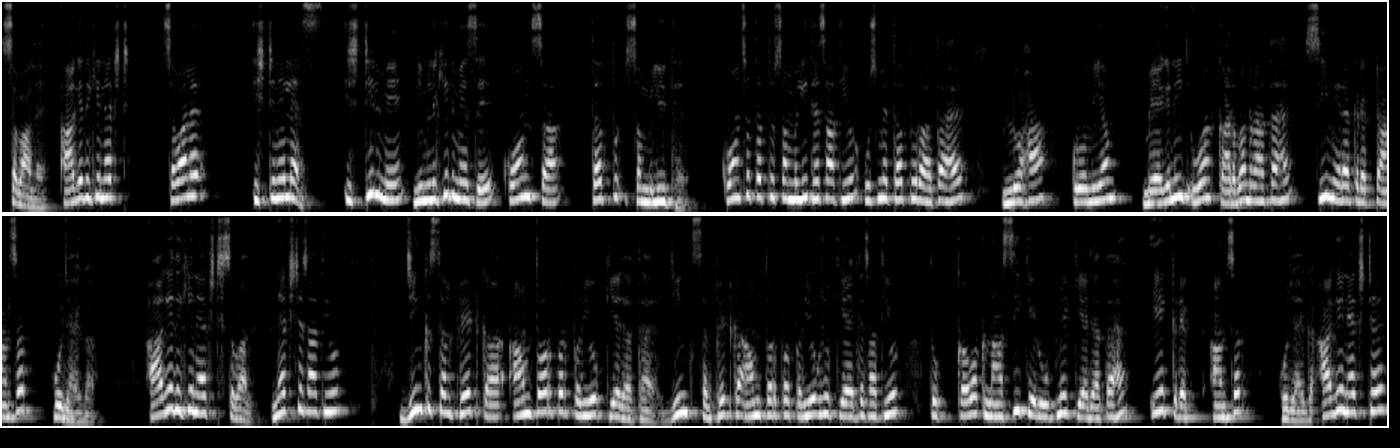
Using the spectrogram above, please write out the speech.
सवाल है। आगे देखिए नेक्स्ट सवाल है स्टेनलेस स्टील में, निम्नलिखित में से कौन सा तत्व सम्मिलित है? कौन सा तत्व सम्मिलित है साथियों? उसमें तत्व रहता है लोहा, क्रोमियम, मैग्नीज, वह कार्बन रहता है। सी मेरा करेक्ट आंसर हो जाएगा। आगे देखिए नेक्स्ट सवाल। नेक्स्ट साथियों, जिंक सल्फेट का आमतौर पर प्रयोग किया जाता है। जिंक सल्फेट का आमतौर पर प्रयोग जो किया जाता है साथियों तो कवकनाशी के रूप में किया जाता है। एक करेक्ट आंसर हो जाएगा। आगे नेक्स्ट है।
